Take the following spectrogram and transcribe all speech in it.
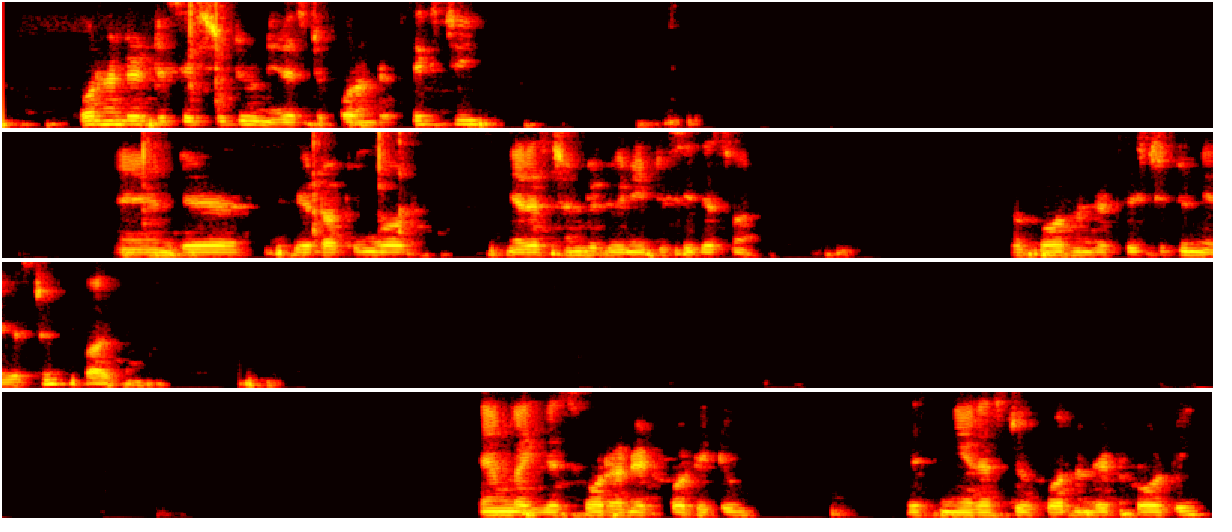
462 nearest to 460. And uh, if you're talking about nearest 100, we need to see this one. So 462 nearest to 500. Same like this 442 is nearest to 440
